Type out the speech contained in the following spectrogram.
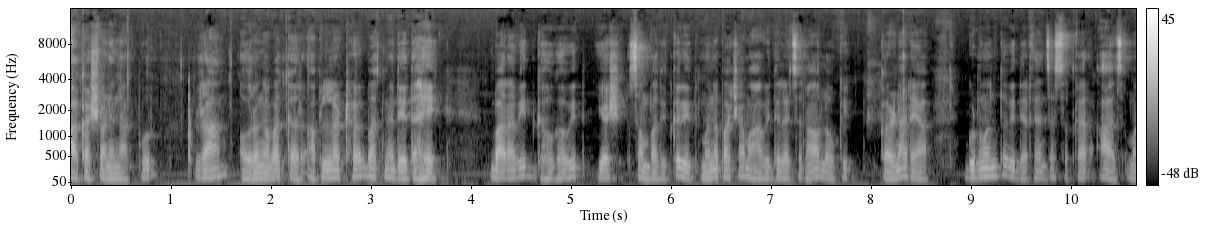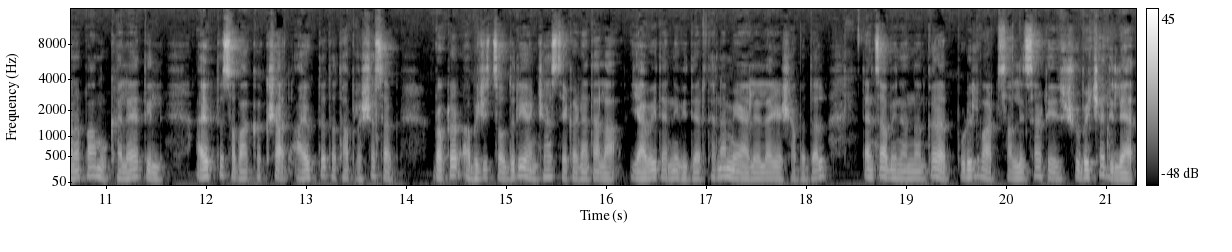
आकाशवाणी नागपूर राम औरंगाबादकर आपल्याला ठळक बातम्या देत आहे. बारावीत घवघवीत यश संपादित करीत मनपाच्या महाविद्यालयाचं नाव लौकिक करणाऱ्या गुणवंत विद्यार्थ्यांचा सत्कार आज मनपा मुख्यालयातील आयुक्त सभाकक्षात आयुक्त तथा प्रशासक डॉक्टर अभिजित चौधरी यांच्या हस्ते करण्यात आला. यावेळी त्यांनी विद्यार्थ्यांना मिळालेल्या यशाबद्दल त्यांचं अभिनंदन करत पुढील वाटचालीसाठी शुभेच्छा दिल्यात.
